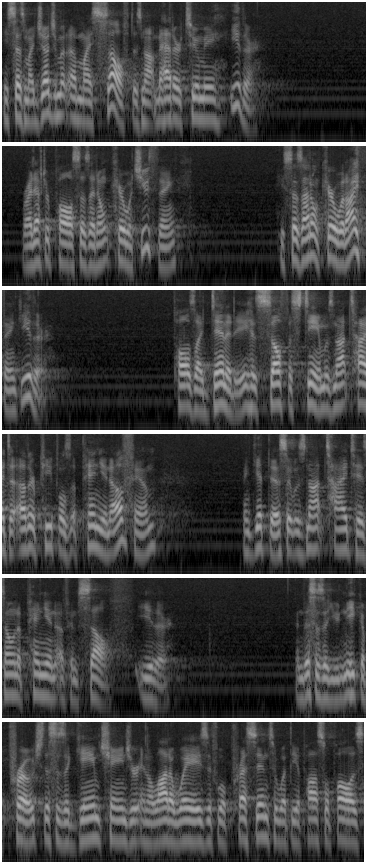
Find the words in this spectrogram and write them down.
He says, My judgment of myself does not matter to me either. Right after Paul says, I don't care what you think, he says, I don't care what I think either. Paul's identity, his self esteem, was not tied to other people's opinion of him. And get this, it was not tied to his own opinion of himself either. And this is a unique approach. This is a game changer in a lot of ways if we'll press into what the Apostle Paul is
